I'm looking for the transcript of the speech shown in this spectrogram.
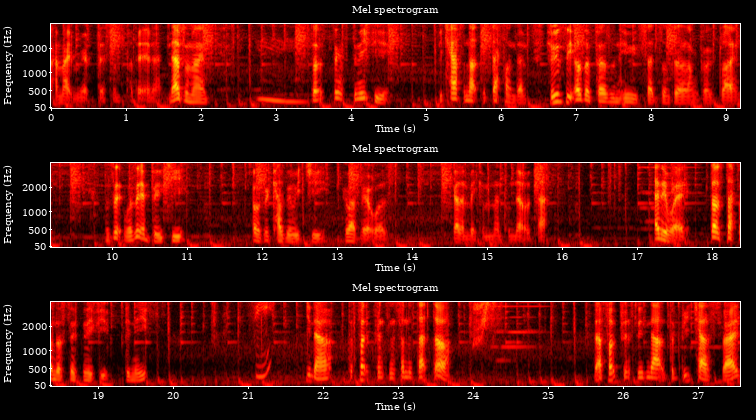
I might rip this and put it in a. Never mind. Hmm. Those things beneath you. Be careful not to step on them. Who's the other person who said something along those lines? Was it was it Ibuki? Or was it Kazuichi? Whoever it was. Gotta make a mental note of that. Anyway, don't step on those things beneath you. Beneath? See? You know, the footprints in front of that door. There are footprints leading out of the beach house, right?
